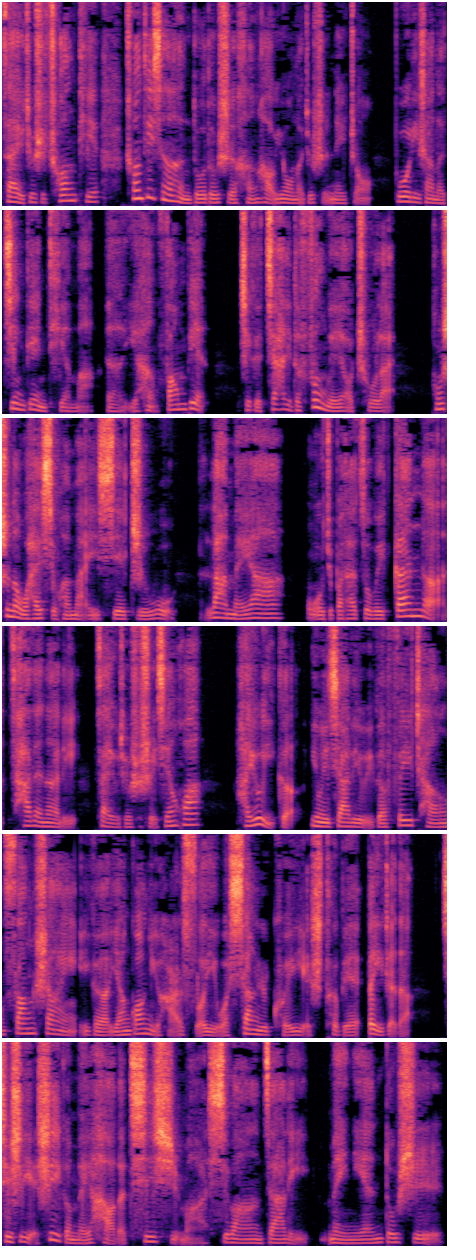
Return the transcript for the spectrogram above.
再有就是窗贴，窗贴现在很多都是很好用的，就是那种玻璃上的静电贴嘛，嗯，也很方便。这个家里的氛围要出来。同时呢，我还喜欢买一些植物，腊梅啊，我就把它作为干的插在那里。再有就是水仙花，还有一个，因为家里有一个非常 sunshine 一个阳光女孩，所以我向日葵也是特别备着的。其实也是一个美好的期许嘛，希望家里每年都是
